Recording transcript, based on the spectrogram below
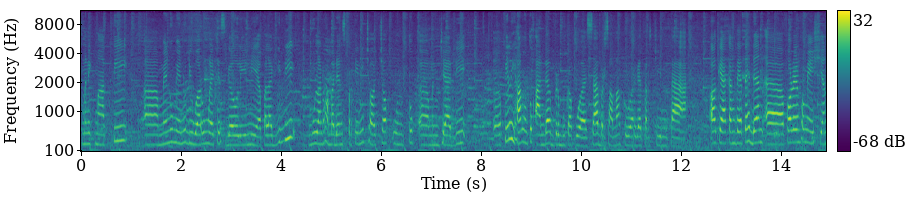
menikmati e, menu-menu di warung Leces Gaul ini. Apalagi di bulan Ramadan seperti ini cocok untuk menjadi pilihan untuk Anda berbuka puasa bersama keluarga tercinta. Oke, Akang Teteh dan uh, for information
